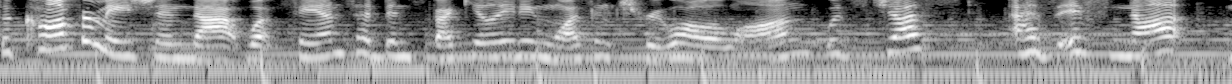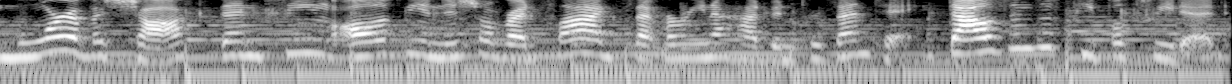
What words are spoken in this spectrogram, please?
The confirmation that what fans had been speculating wasn't true all along was just as if not more of a shock than seeing all of the initial red flags that Marina had been presenting. Thousands of people tweeted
